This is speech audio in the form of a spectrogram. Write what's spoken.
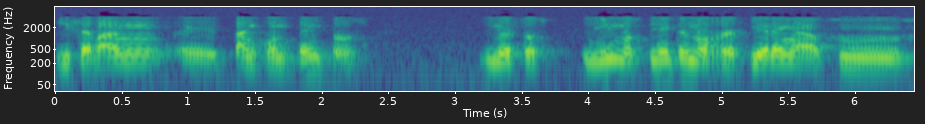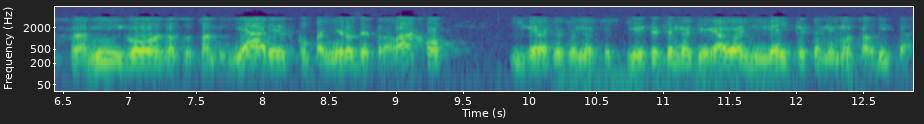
y se van tan contentos, nuestros mismos clientes nos refieren a sus amigos, a sus familiares, compañeros de trabajo, y gracias a nuestros clientes hemos llegado al nivel que tenemos ahorita.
